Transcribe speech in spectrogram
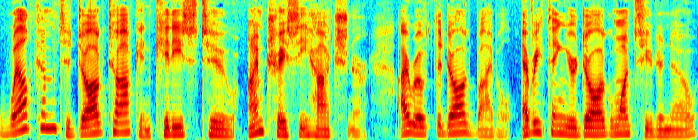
Welcome to Dog Talk and Kitties Too. I'm Tracie Hotchner. I wrote the Dog Bible, everything your dog wants you to know,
